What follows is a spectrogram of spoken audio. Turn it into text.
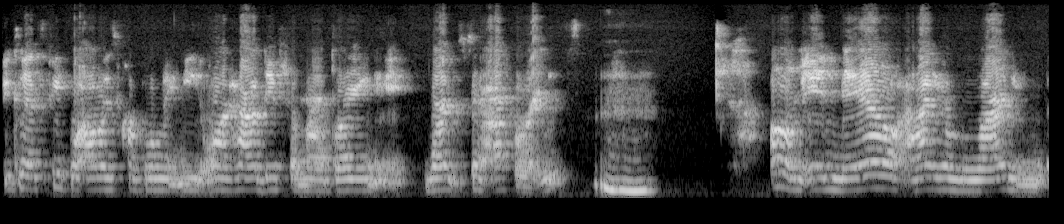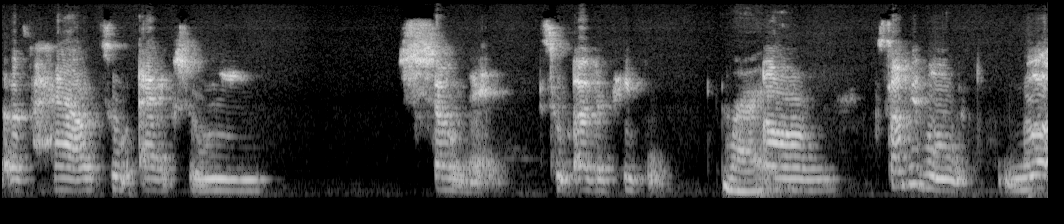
because people always compliment me on how different my brain works and operates. Mm-hmm. Um, and now I am learning of how to actually show that to other people. Right. Um, some people will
